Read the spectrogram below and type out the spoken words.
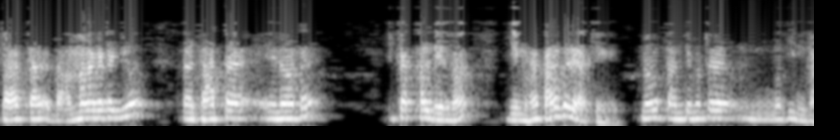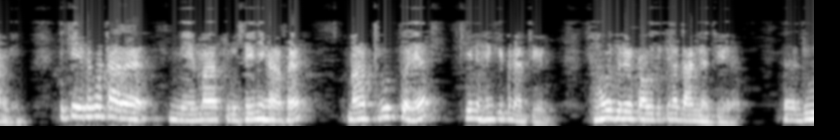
තාත්තා අම්මා ළඟට ගියොත් තාත්තා එනකොට ටිකක් කල් දෙනවා. ඉතින් මහා කරදරයක් ඒක. නමුත් අන්තිමට නොදී නිකන් එන්නේ. ඉතින් එතකොට අර මේ මාතෘ සේනිහස මාතෘත්වය කියන හැඟීම නැති වෙනවා. සහෝදරයෝ කවුද කියලා දන්නේ නැති වෙනවා. දූ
